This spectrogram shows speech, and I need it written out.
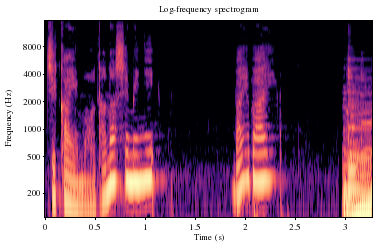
次回もお楽しみに。バイバイ。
